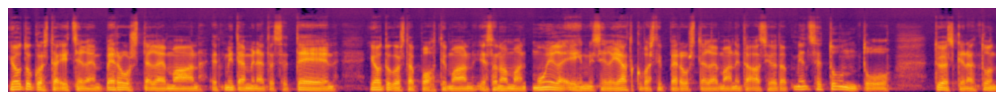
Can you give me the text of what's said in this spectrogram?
Joutuuko sitä itselleen perustelemaan, että mitä minä tässä teen? Joutuuko sitä pohtimaan ja sanomaan muille ihmisille jatkuvasti perustelemaan niitä asioita? Miltä se tuntuu työskennellä tuon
